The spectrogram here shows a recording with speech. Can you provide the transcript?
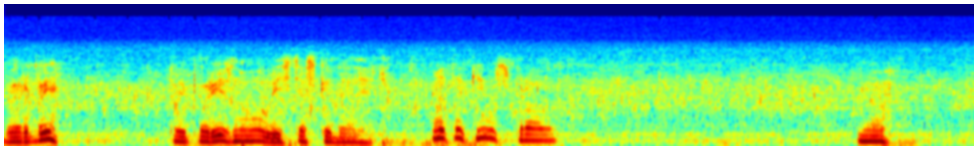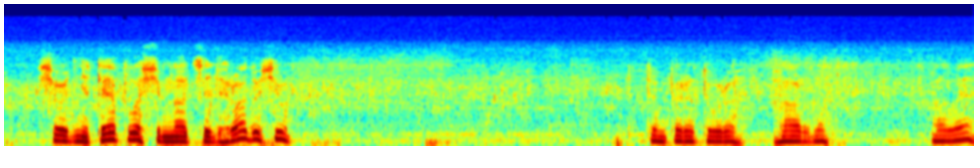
верби, то й по-різному листя скидають. Ось такі ось справи. Ну, сьогодні тепло, 17 градусів. Температура гарна, але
